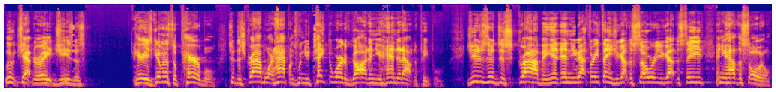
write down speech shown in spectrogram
Luke chapter 8, Jesus, here he's given us a parable to describe what happens when you take the word of God and you hand it out to people. Jesus is describing, and, and you got three things you got the sower, you got the seed, and you have the soil.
